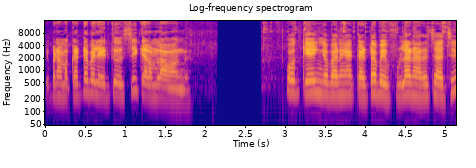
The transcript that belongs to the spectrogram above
இப்போ நம்ம கட்டப்பையில் எடுத்து வச்சு கிளம்பலாம் வாங்க. ஓகே இங்கே பாருங்கள் கட்டப்பை ஃபுல்லாக நிறச்சாச்சு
